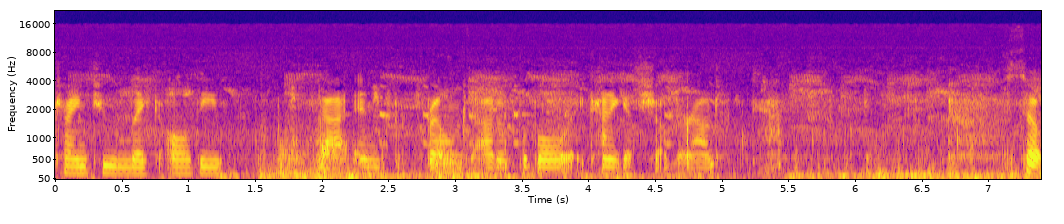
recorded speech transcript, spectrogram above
trying to lick all the fat and bones out of the bowl, it kind of gets shoved around. So,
